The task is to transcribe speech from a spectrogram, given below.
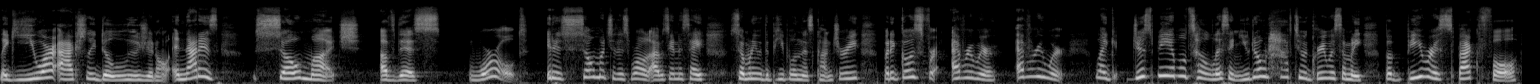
Like you are actually delusional and that is so much of this world. It is so much of this world. I was going to say so many of the people in this country, but it goes for everywhere, everywhere. Like, just be able to listen. You don't have to agree with somebody, but be respectful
